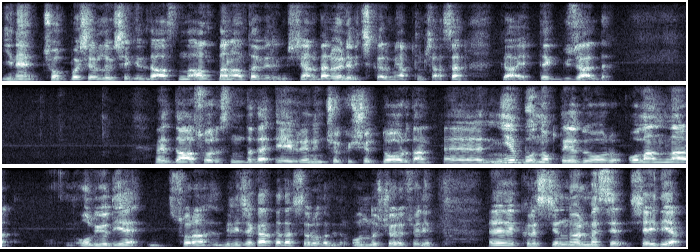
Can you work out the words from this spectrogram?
yine çok başarılı bir şekilde aslında alttan alta verilmiş. Yani ben öyle bir çıkarım yaptım şahsen. Gayet de güzeldi. Ve daha sonrasında da evrenin çöküşü doğrudan e, niye bu noktaya doğru olanlar oluyor diye sorabilecek arkadaşlar olabilir. Onu da şöyle söyleyeyim. E, Christian'ın ölmesi şeydi ya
